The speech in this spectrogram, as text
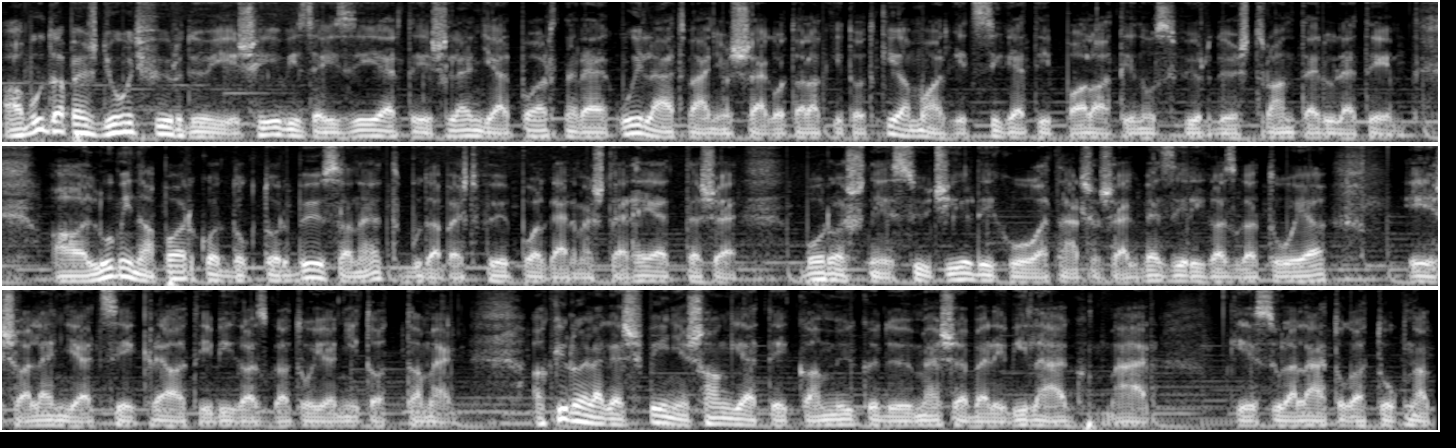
A Budapest Gyógyfürdői és Hévizei ZRT és lengyel partnere új látványosságot alakított ki a Margit szigeti Palatinus fürdő strand területén. A Lumina Parkot dr. Bőszanet, Budapest főpolgármester helyettese, Borosné Szűcs Ildikó, a társaság vezérigazgatója és a lengyel cég kreatív igazgatója nyitotta meg. A különleges fény és hangjátékkal működő mesebeli világ már készül a látogatóknak.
